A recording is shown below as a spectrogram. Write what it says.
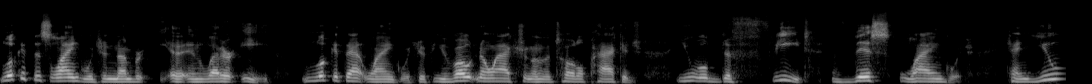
Look at this language in number uh, in letter E. Look at that language. If you vote no action on the total package, you will defeat this language. Can you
